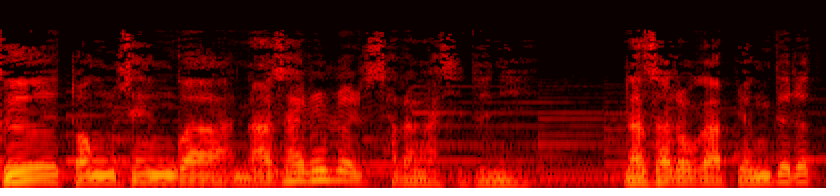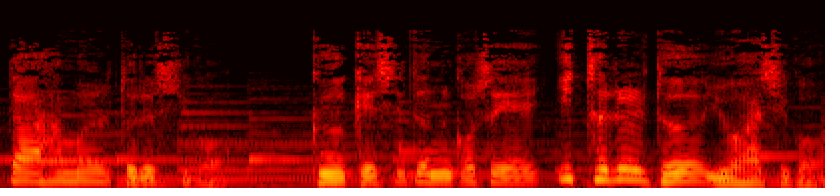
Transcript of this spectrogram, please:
그 동생과 나사로를 사랑하시더니 나사로가 병들었다 함을 들으시고 그 계시던 곳에 이틀을 더 유하시고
